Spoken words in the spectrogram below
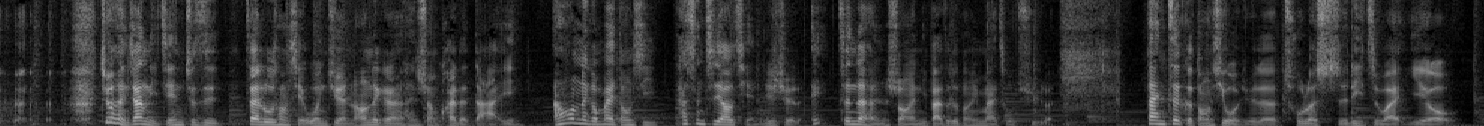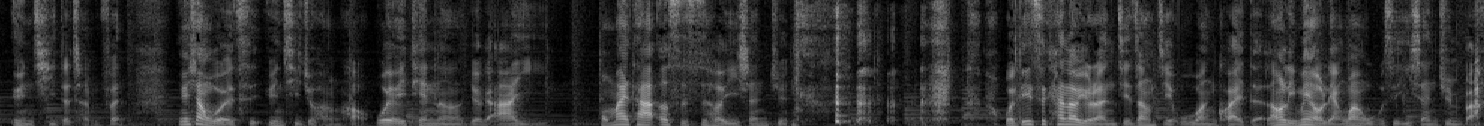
就很像你今天就是在路上写问卷，然后那个人很爽快的答应。然后那个卖东西，他甚至要钱，你就觉得哎，真的很爽，你把这个东西卖出去了。但这个东西，我觉得除了实力之外，也有运气的成分。因为像我有一次运气就很好，我有一天呢，有个阿姨，我卖她二十四盒益生菌。我第一次看到有人结账结五万块的，然后里面有两万五是益生菌吧，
